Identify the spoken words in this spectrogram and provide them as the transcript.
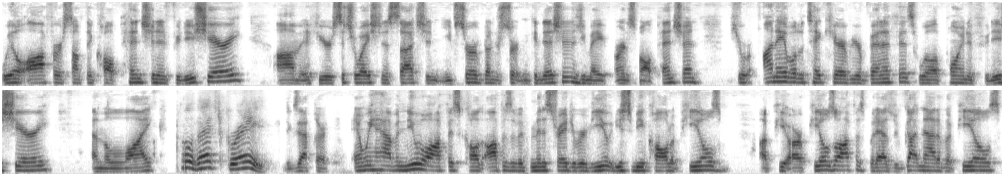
We'll offer something called pension and fiduciary. Um, if your situation is such and you've served under certain conditions, you may earn a small pension. If you're unable to take care of your benefits, we'll appoint a fiduciary and the like. Oh, that's great. Exactly. And we have a new office called Office of Administrative Review. It used to be called Appeals, uh, our appeals office, but as we've gotten out of appeals,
